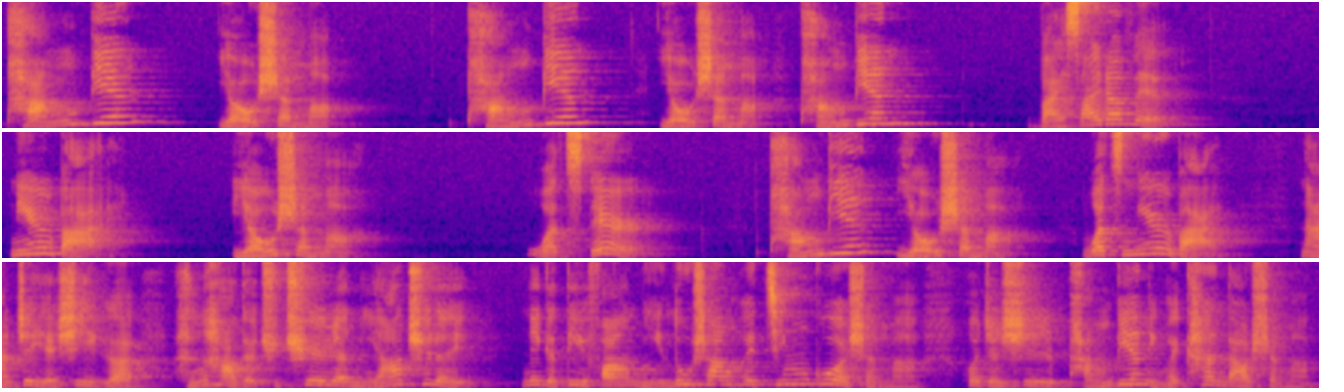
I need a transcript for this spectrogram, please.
旁边有什么？旁边有什么？旁边，by side of it，nearby 有什么？What's there？旁边有什么？What's nearby？那这也是一个很好的去确认你要去的那个地方，你路上会经过什么，或者是旁边你会看到什么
